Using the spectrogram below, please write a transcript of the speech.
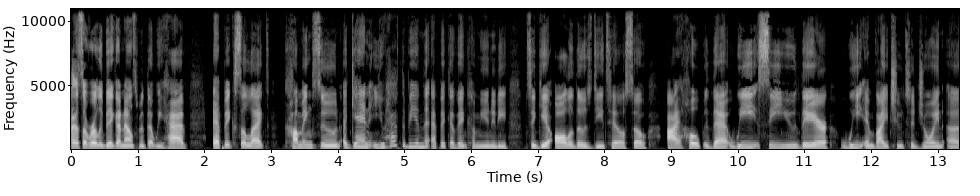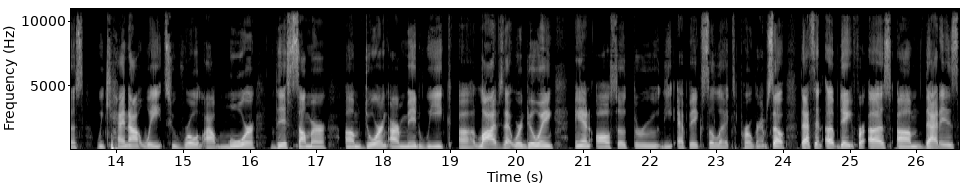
that's a really big announcement that we have. Epic Select coming soon. Again, you have to be in the Epic event community to get all of those details. So I hope that we see you there. We invite you to join us. We cannot wait to roll out more this summer um, during our midweek uh, lives that we're doing and also through the Epic Select program. So that's an update for us. Um, that is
